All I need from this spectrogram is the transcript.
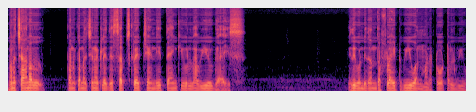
మన ఛానల్ కనుక నచ్చినట్లయితే సబ్స్క్రైబ్ చేయండి. Thank you love you guys ఇదిగోండి ఇదంతా ఫ్లైట్ వ్యూ అనమాట total view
